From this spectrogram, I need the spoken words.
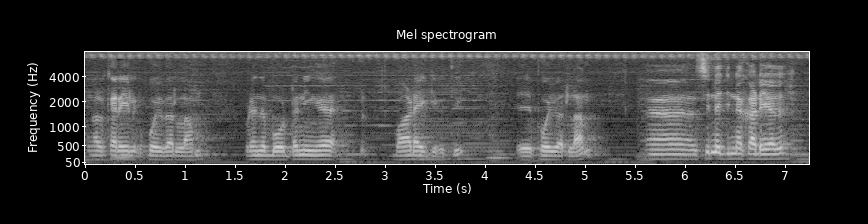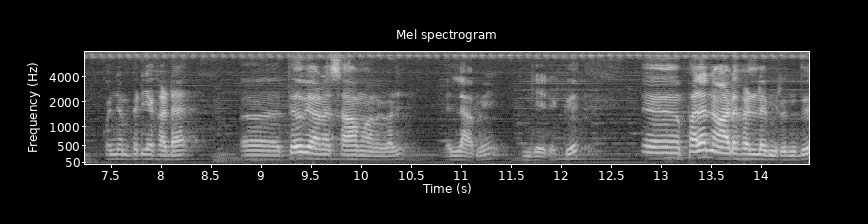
உங்கள் கரையிலுக்கு போய் வரலாம். இப்படி அந்த போட்டை நீங்கள் வாடகைக்கு எடுத்து போய் வரலாம். சின்ன சின்ன கடைகள் கொஞ்சம் பெரிய கடை தேவையான சாமான்கள் எல்லாமே இங்கே இருக்குது பல நாடுகளிலும் இருந்து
